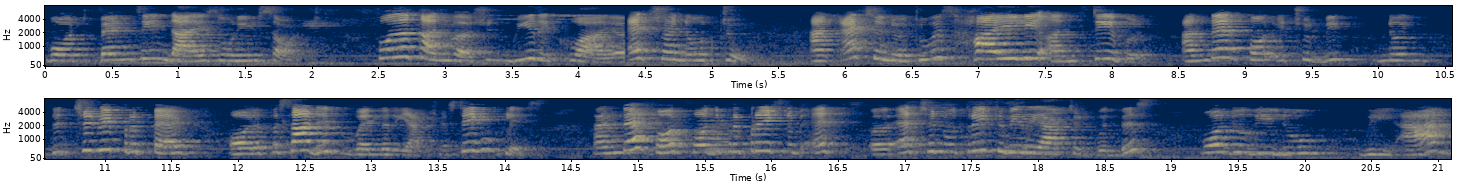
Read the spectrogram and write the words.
what benzene diazonium salt. For the conversion, we require HNO2 and HNO2 is highly unstable and therefore it should be it should be prepared all of a sudden when the reaction is taking place. And therefore for the preparation of H, uh, HNO3 to be reacted with this what do we do? We add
